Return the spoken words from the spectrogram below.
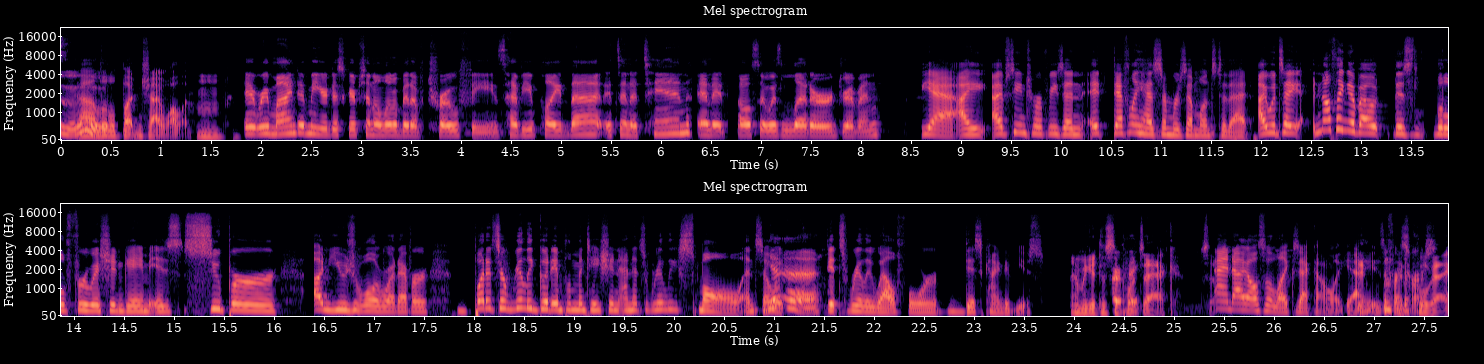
Ooh. uh, little button shy wallet. It reminded me your description a little bit of trophies. Have you played that? It's in a tin and it also is letter driven. Yeah, I I've seen trophies and it definitely has some resemblance to that. I would say nothing about this little fruition game is super unusual or whatever, but it's a really good implementation and it's really small and so it fits really well for this kind of use. And we get to support Perfect. Zach. So And I also like Zach Connolly. Yeah, he's a friend he's of a cool guy.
